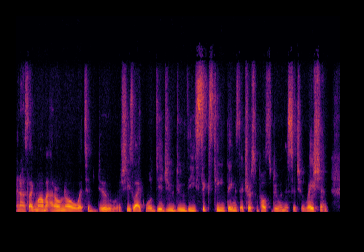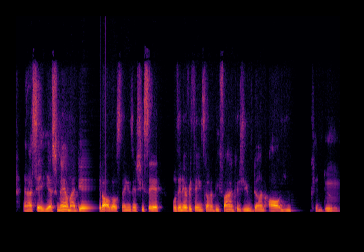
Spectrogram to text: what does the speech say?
And I was like, Mama, I don't know what to do. And she's like, Well, did you do these 16 things that you're supposed to do in this situation? And I said, Yes, ma'am, I did all those things. And she said, Well, then everything's going to be fine because you've done all you can do. Mm-hmm.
